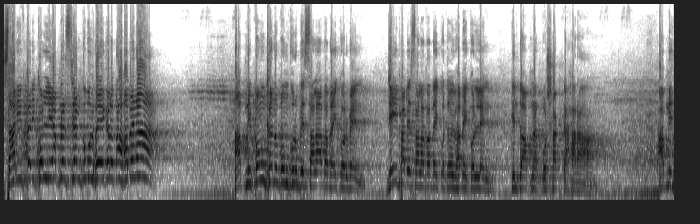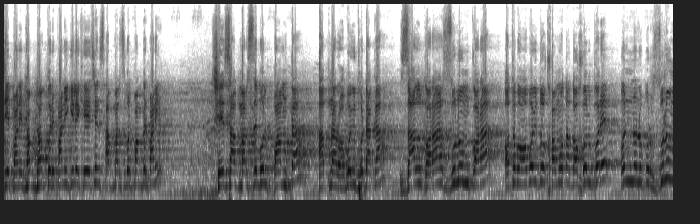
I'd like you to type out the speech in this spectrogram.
সাহারি ইফতারি করলে আপনার সিয়াম কবুল হয়ে গেল, তা হবে না। আপনি পুঙ্খানুপুঙ্খ রূপে সালাত আদায় করবেন। যেইভাবে সালাত আদায় করতে ওইভাবে করলেন, কিন্তু আপনার পোশাকটা হারাম। আপনি যে পানি ঢক ঢক করে পানি গিলে খেয়েছেন, সাবমার্সিবল পাম্পের পানি? সেই সাবমার্সিবল পাম্পটা আপনার অবৈধ টাকা, জাল করা, জুলুম করা, অথবা অবৈধ ক্ষমতা দখল করে অন্যের উপর জুলুম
